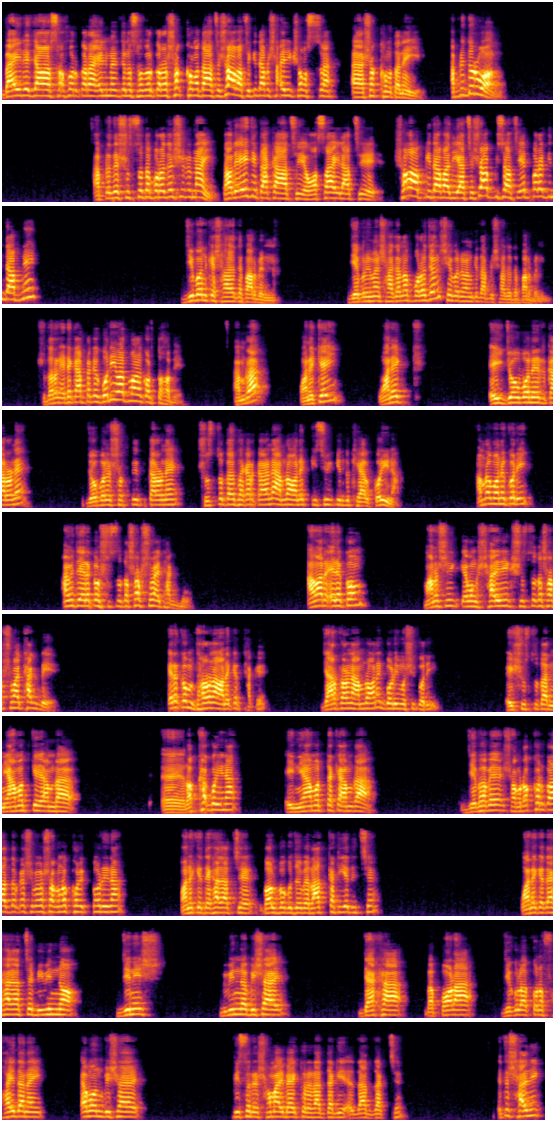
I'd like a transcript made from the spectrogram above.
বাইরে যাওয়া, সফর করা, এলমের জন্য সফর করার সক্ষমতা আছে, সব আছে, কিন্তু আপনার শারীরিক সমস্যা সক্ষমতা নেই। আপনি দুর্বল। আপনাদের সুস্থতা প্রয়োজন সেটা নাই। তাহলে এই যে টাকা আছে, অসাইল আছে, সব কিতাবাদি আছে সব কিছু আছে, এরপরে কিন্তু আপনি জীবনকে সাজাতে পারবেন না। যে পরিমাণ সাজানো প্রয়োজন, সে পরিমাণ কিন্তু আপনি সাজাতে পারবেন না। সুতরাং এটাকে আপনাকে গণিমাত মনে করতে হবে। আমরা অনেকেই অনেক এই যৌবনের কারণে, যৌবনের শক্তির কারণে সুস্থতা থাকার কারণে আমরা অনেক কিছুই কিন্তু খেয়াল করি না। আমরা মনে করি, আমি তো এরকম সুস্থতা সবসময় থাকব। আমার এরকম মানসিক এবং শারীরিক সুস্থতা সবসময় থাকবে। এরকম ধারণা অনেকের থাকে। যার কারণে আমরা অনেক গড়িমসি করি। এই সুস্থতার নিয়ামতকে আমরা রক্ষা করি না। এই নিয়ামতটাকে আমরা যেভাবে সংরক্ষণ করার দরকার, সেভাবে সংরক্ষণ করি না। অনেকে দেখা যাচ্ছে গল্প গুজবে রাত কাটিয়ে দিচ্ছে। অনেকে দেখা যাচ্ছে বিভিন্ন জিনিস, বিভিন্ন বিষয় দেখা বা পড়া যেগুলো কোনো ফায়দা নেই। এমন বিষয়ে পিছনে সময় ব্যয় করে রাত জাগিয়ে রাত জাগছে। এতে শারীরিক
